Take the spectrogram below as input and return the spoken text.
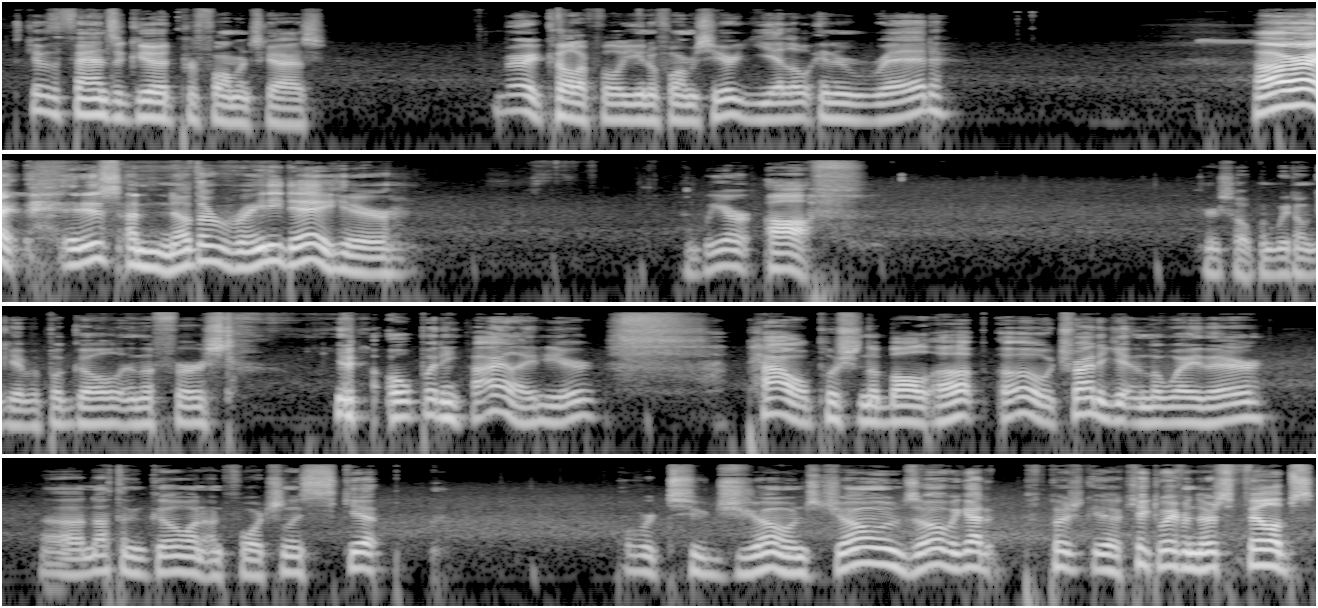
Let's give the fans a good performance, guys. Very colorful uniforms here, yellow and red. All right, it is another rainy day here. And we are off. Here's hoping we don't give up a goal in the first you know, opening highlight here. Powell pushing the ball up. Oh, trying to get in the way there. Uh, nothing going, unfortunately. Skip over to Jones. Jones, oh, we got pushed, uh, kicked away from there. There's Phillips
